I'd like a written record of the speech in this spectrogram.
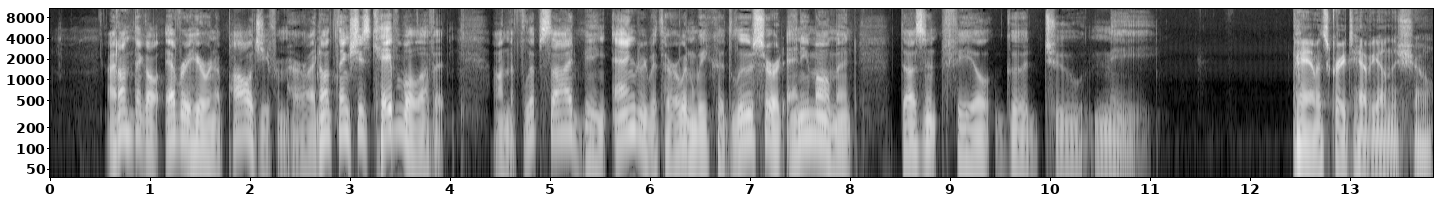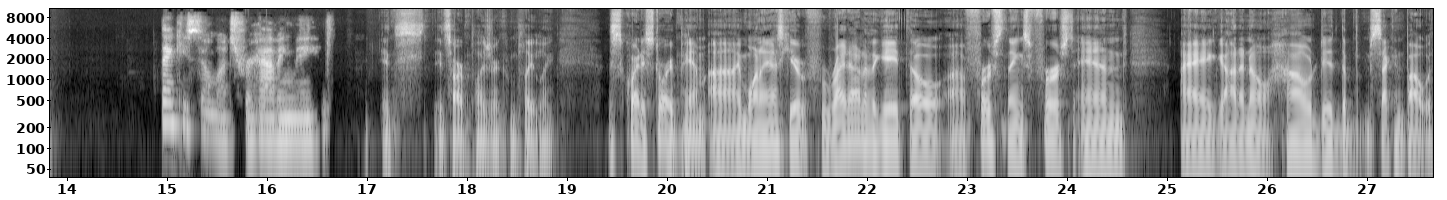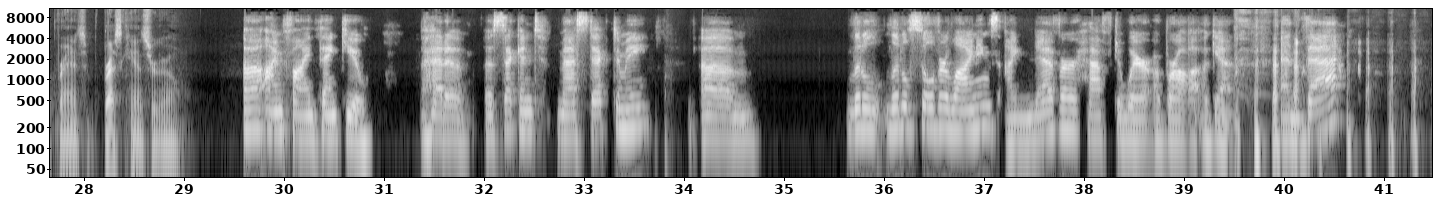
I don't think I'll ever hear an apology from her. I don't think she's capable of it. On the flip side, being angry with her when we could lose her at any moment doesn't feel good to me. Pam, it's great to have you on the show. Thank you so much for having me. It's it's our pleasure completely. This is quite a story, Pam. Uh, I want to ask you right out of the gate, though. Uh, first things first, and I got to know how did the second bout with breast cancer go? Uh, I'm fine, thank you. I had a, a second mastectomy. Um, little little silver linings. I never have to wear a bra again, and that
